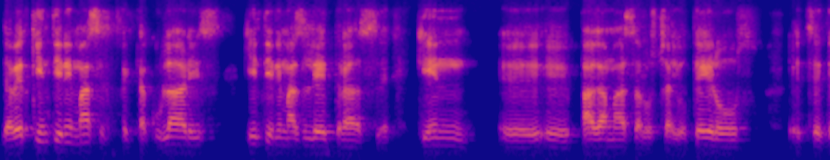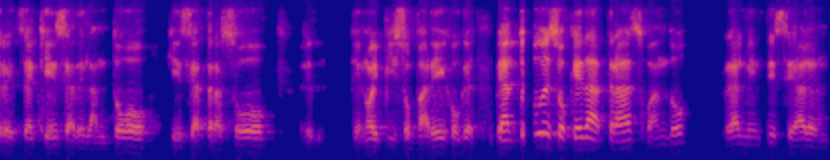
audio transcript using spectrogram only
de a ver quién tiene más espectaculares, quién tiene más letras, eh, quién eh, paga más a los chayoteros, etcétera, quién se adelantó, quién se atrasó, que no hay piso parejo. Vean, todo eso queda atrás cuando realmente se hagan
